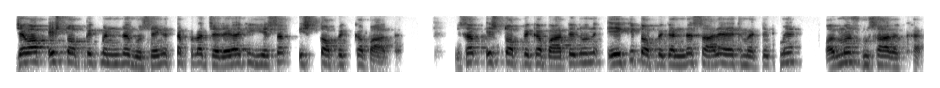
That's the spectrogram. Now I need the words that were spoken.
जब आप इस टॉपिक में अंदर घुसेंगे, तब पता चलेगा कि ये सब इस टॉपिक का पार्ट है। ये सब इस टॉपिक का पार्ट है, इन्होंने एक ही टॉपिक के अंदर सारे अरिथमेटिक में ऑलमोस्ट घुसा रखा है।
